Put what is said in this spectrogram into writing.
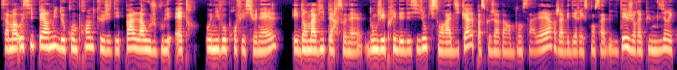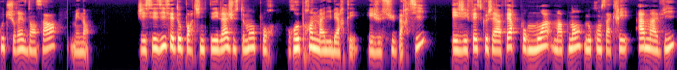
Ça m'a aussi permis de comprendre que j'étais pas là où je voulais être au niveau professionnel et dans ma vie personnelle. Donc j'ai pris des décisions qui sont radicales parce que j'avais un bon salaire, j'avais des responsabilités, j'aurais pu me dire écoute, tu restes dans ça, mais non. J'ai saisi cette opportunité-là justement pour reprendre ma liberté et je suis partie et j'ai fait ce que j'ai à faire pour moi maintenant me consacrer à ma vie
